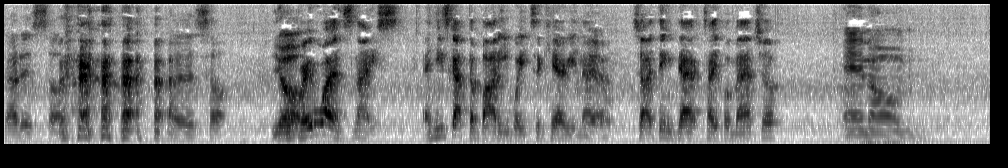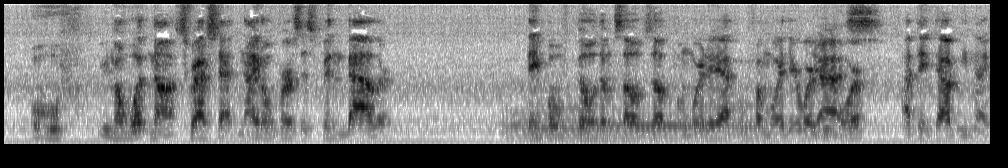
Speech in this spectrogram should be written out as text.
That is tough. that Yo, is tough. But Bray Wyatt's nice, and he's got the body weight to carry Naito. Yeah. So I think that type of matchup. And um, Oof. You know what? Nah, scratch that. Naito versus Finn Balor. They both build themselves up from where they at from where they were Yes. before. I think that'd be nice.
